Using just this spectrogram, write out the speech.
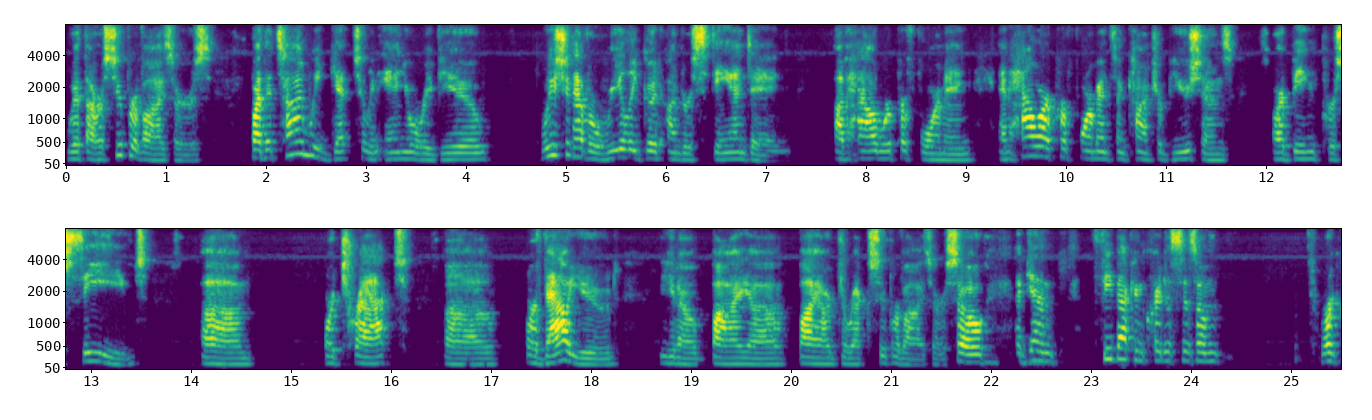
with our supervisors. By the time we get to an annual review, we should have a really good understanding of how we're performing and how our performance and contributions are being perceived um, or tracked uh, or valued you know by uh, by our direct supervisor. So again feedback and criticism we're,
